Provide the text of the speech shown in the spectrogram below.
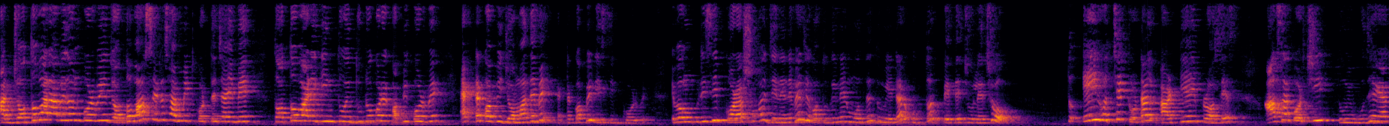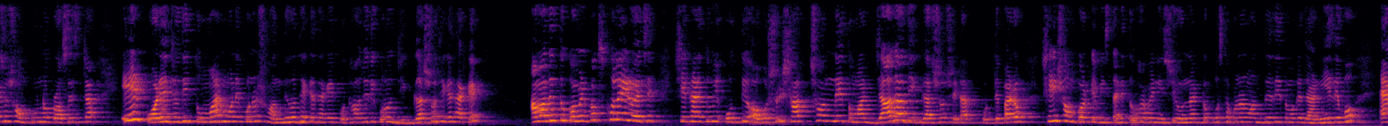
আর যতবার আবেদন করবে, যতবার সেটা সাবমিট করতে চাইবে, ততবারই কিন্তু ওই দুটো করে কপি করবে। একটা কপি জমা দেবে, একটা কপি রিসিভ করবে। এবং রিসিভ করার সময় জেনে নেবে যে কতদিনের মধ্যে তুমি এটার উত্তর পেতে চলেছো। তো এই হচ্ছে টোটাল আরটিআই প্রসেস আশা করছি তুমি বুঝে গেছো সম্পূর্ণ প্রসেসটা এরপরে যদি তোমার মনে কোনো সন্দেহ থেকে থাকে, কোথাও যদি কোনো জিজ্ঞাসা থেকে থাকে আমাদের তো কমেন্ট বক্স খোলাই রয়েছে। সেখানে তুমি অতি অবশ্যই স্বাচ্ছন্দ্যে তোমার যা যা জিজ্ঞাসা সেটা করতে পারো। সেই সম্পর্কে বিস্তারিতভাবে নিশ্চয়ই অন্য একটা উপস্থাপনার মধ্যে দিয়ে তোমাকে জানিয়ে দেব।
